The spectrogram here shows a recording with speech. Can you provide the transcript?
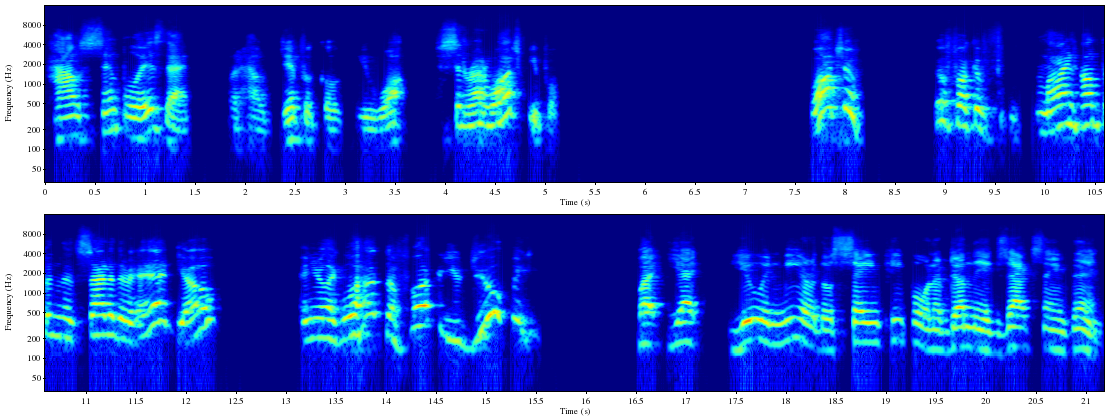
how simple is that? But how difficult you walk just sit around and watch people. Watch them. They'll fucking mind humping the side of their head, yo. And you're like, what the fuck are you doing? But yet, you and me are those same people and have done the exact same thing.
